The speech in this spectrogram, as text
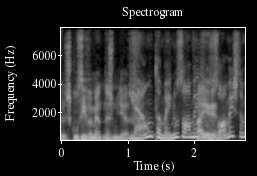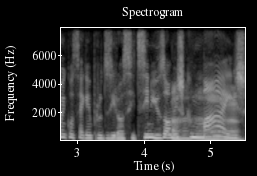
exclusivamente nas mulheres. Não, também nos homens. Ah, é? Os homens também conseguem produzir ocitocina e os homens ah. que mais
